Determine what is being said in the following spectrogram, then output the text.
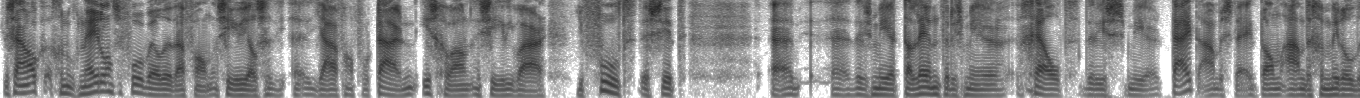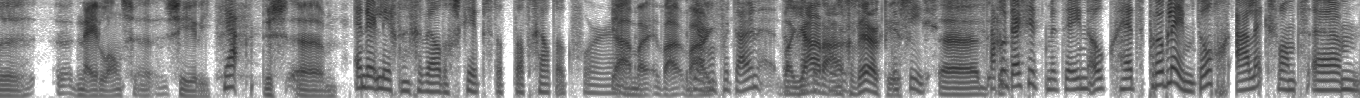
Er zijn ook genoeg Nederlandse voorbeelden daarvan. Een serie als het eh, Jaar van Fortuin is gewoon een serie waar je voelt, er zit... eh, eh, er is meer talent, er is meer geld, er is meer tijd aan besteed dan aan de gemiddelde eh, Nederlandse serie. Ja, Dus ehm, en er ligt een geweldig script. Dat, dat geldt ook voor ja, maar waar, waar, van waar jaren aan gewerkt is. Precies. Maar goed, daar zit meteen ook het probleem, toch, Alex? Want ehm,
